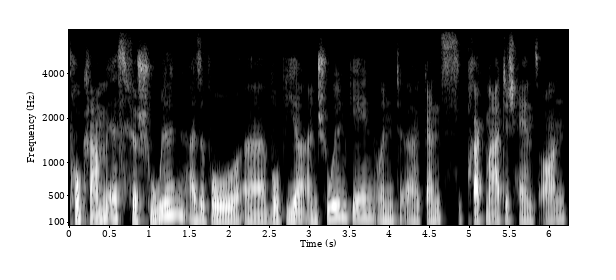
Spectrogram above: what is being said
Programm ist für Schulen, also wo, äh, wo wir an Schulen gehen und äh, ganz pragmatisch hands-on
